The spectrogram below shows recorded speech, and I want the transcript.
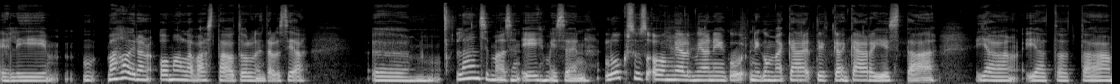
Eli mä hoidan omalla vastaanotollani tällaisia ö, länsimaisen ihmisen luksusongelmia, niin kuin, niin kuin mä tykkään kärjistää. Ja, ja tota,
